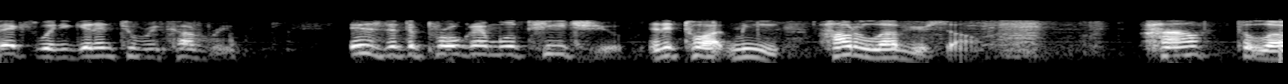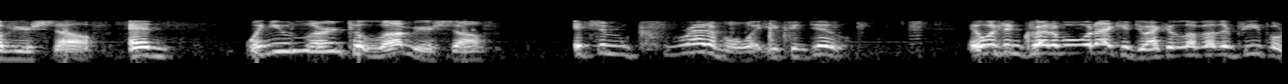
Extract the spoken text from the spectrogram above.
fixed when you get into recovery. Is that the program will teach you, and it taught me how to love yourself how to love yourself. And when you learn to love yourself, it's incredible what you can do. It was incredible what I could do. I could love other people,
